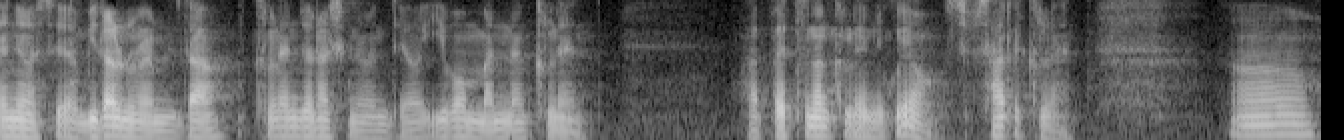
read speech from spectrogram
네, 안녕하세요. 미랄 누나입니다. 클랜 전 하시는 건데요. 이번 만난 클랜. 아, 베트남 클랜이고요. 14대 클랜. 어,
